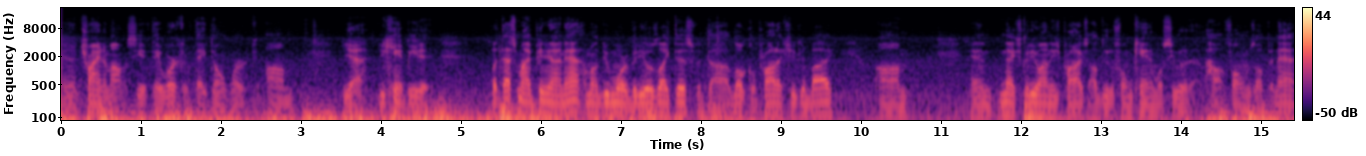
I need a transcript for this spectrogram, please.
and then trying them out and see if they work. If they don't work, um, yeah, you can't beat it. But that's my opinion on that. I'm gonna do more videos like this with uh, local products you can buy. Um, and next video on these products, I'll do the foam can and we'll see what, how it foams up in that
